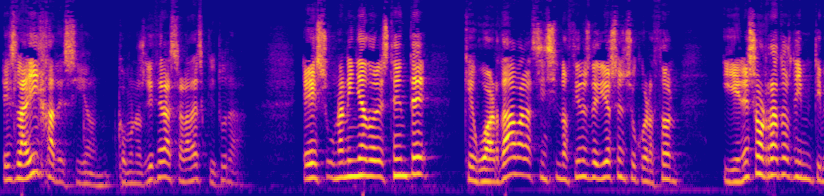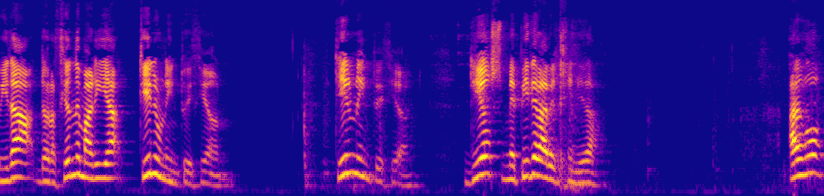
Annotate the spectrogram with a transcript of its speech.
es la hija de Sión, como nos dice la Sagrada Escritura. Es una niña adolescente que guardaba las insinuaciones de Dios en su corazón y en esos ratos de intimidad, de oración de María, tiene una intuición. Tiene una intuición. Dios me pide la virginidad. Algo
